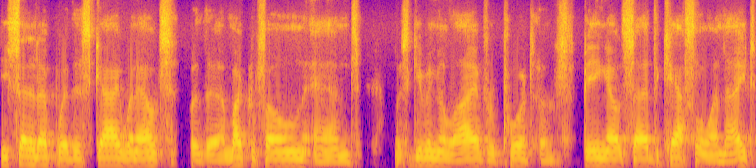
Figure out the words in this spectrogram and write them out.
he set it up where this guy went out with a microphone and was giving a live report of being outside the castle one night.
